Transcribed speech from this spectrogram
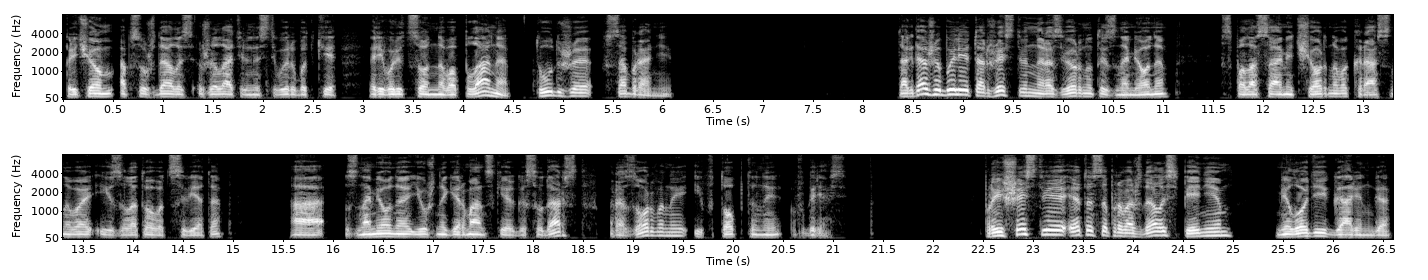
Причем обсуждалась желательность выработки революционного плана тут же в собрании. Тогда же были торжественно развернуты знамена с полосами черного, красного и золотого цвета, а знамена южногерманских государств разорваны и втоптаны в грязь. Происшествие это сопровождалось пением мелодии Гаринга.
